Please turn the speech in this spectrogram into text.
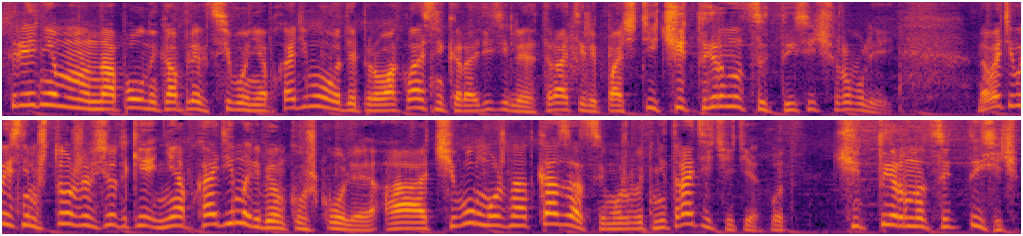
В среднем на полный комплект всего необходимого для первоклассника родители тратили почти 14 тысяч рублей. Давайте выясним, что же все-таки необходимо ребенку в школе, а от чего можно отказаться и, может быть, не тратить эти вот 14 тысяч.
